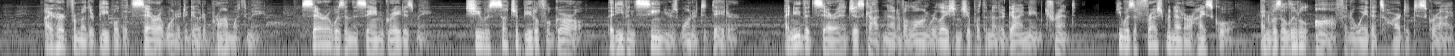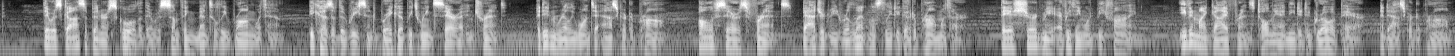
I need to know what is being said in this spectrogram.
I heard from other people that Sarah wanted to go to prom with me. Sarah was in the same grade as me. She was such a beautiful girl that even seniors wanted to date her. I knew that Sarah had just gotten out of a long relationship with another guy named Trent. He was a freshman at our high school and was a little off in a way that's hard to describe. There was gossip in our school that there was something mentally wrong with him. Because of the recent breakup between Sarah and Trent, I didn't really want to ask her to prom. All of Sarah's friends badgered me relentlessly to go to prom with her. They assured me everything would be fine. Even my guy friends told me I needed to grow a pair and ask her to prom.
